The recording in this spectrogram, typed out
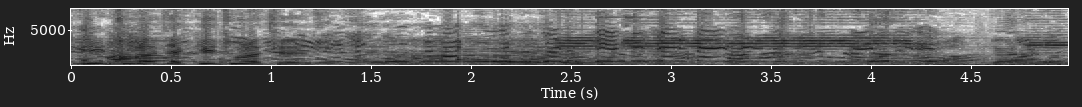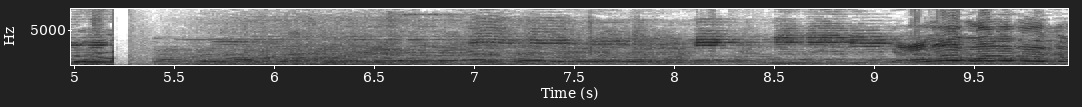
কি ছুড়েছে কি ছুড়েছে এ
